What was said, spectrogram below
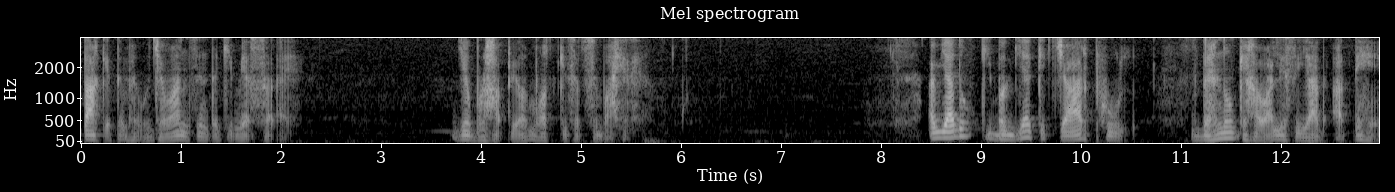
تاکہ تمہیں وہ جوان زندگی میں اثر آئے جو بڑھاپے اور موت کی زد سے باہر ہے۔ اب یادوں کی بگیا کے چار پھول بہنوں کے حوالے سے یاد آتے ہیں۔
